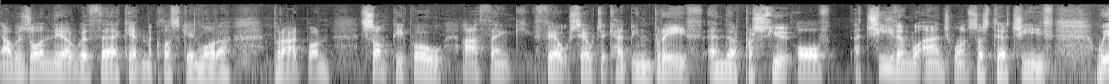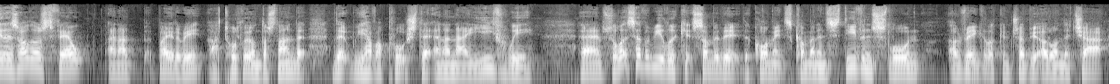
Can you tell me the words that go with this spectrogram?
I was on there with uh, Kevin McCluskey and Laura Bradburn. Some people, I think, felt Celtic had been brave in their pursuit of achieving what Ange wants us to achieve, whereas others felt and I, by the way, I totally understand it, that we have approached it in a naive way. Um, so let's have a wee look at some of the, the comments coming in. Stephen Sloan, a regular mm. contributor on the chat.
